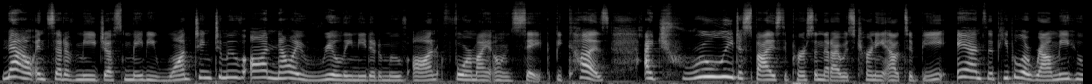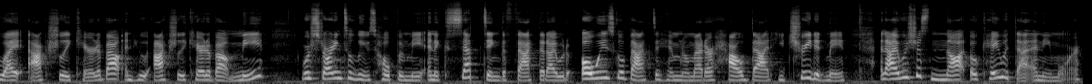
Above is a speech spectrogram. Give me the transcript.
Now, instead of me just maybe wanting to move on, now I really needed to move on for my own sake because I truly despised the person that I was turning out to be and the people around me who I actually cared about and who actually cared about me were starting to lose hope in me and accepting the fact that I would always go back to him no matter how bad he treated me. And I was just not okay with that anymore.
